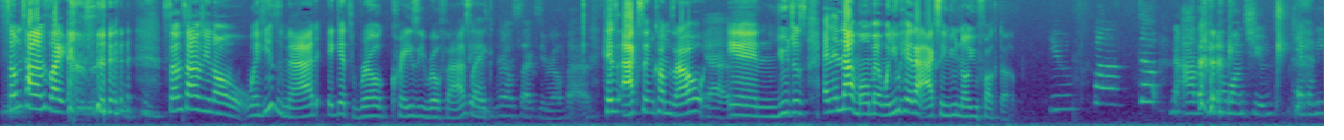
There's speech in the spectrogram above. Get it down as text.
sometimes like sometimes you know when he's mad, it gets real crazy real fast. like real sexy, real fast. his accent comes out Yes. and you just and in that moment when you hear that accent you know you fucked up You fucked up. Now I don't even want you. Can't believe.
